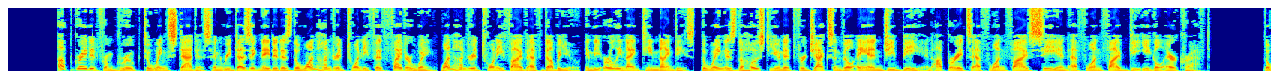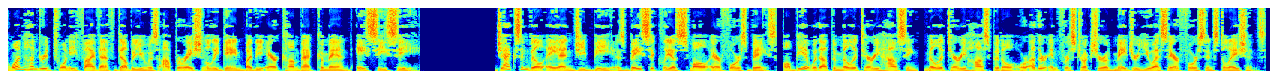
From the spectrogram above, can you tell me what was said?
Upgraded from group to wing status and redesignated as the 125th Fighter Wing 125 FW in the early 1990s, the wing is the host unit for Jacksonville ANGB and operates F-15C and F-15D Eagle aircraft. The 125 FW is operationally gained by the Air Combat Command ACC. Jacksonville ANGB is basically a small Air Force base, albeit without the military housing, military hospital or other infrastructure of major U.S. Air Force installations.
